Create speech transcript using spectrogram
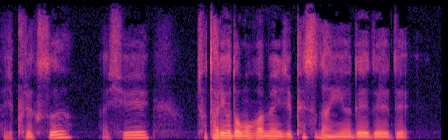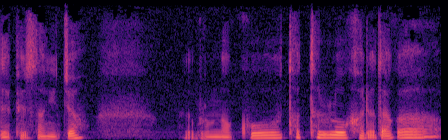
다시 프렉스 다시 저 다리가 넘어가면 이제 패스 당해요. 네네네 네 패스 당했죠. 그래서 무릎 넣고 터틀로 가려다가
